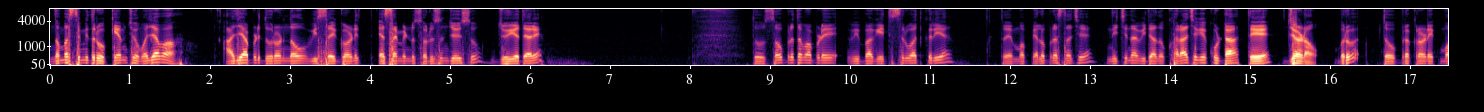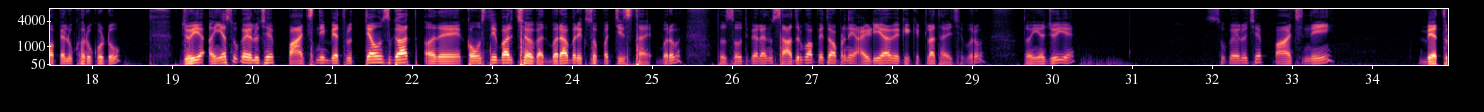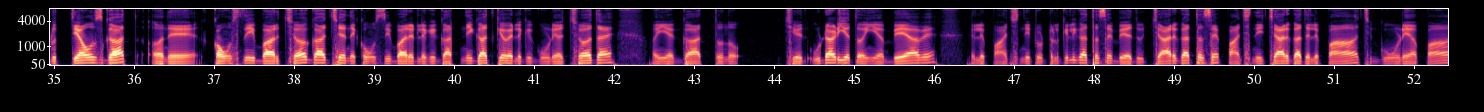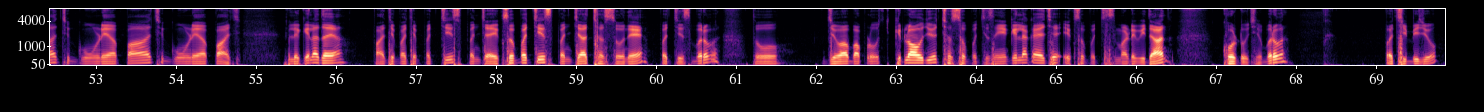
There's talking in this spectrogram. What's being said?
નમસ્તે મિત્રો, કેમ છો? મજામાં? આજે આપણે ધોરણ નવ વિષય ગણિત એસાઇનમેન્ટનું સોલ્યુશન જોઈશું. જોઈએ ત્યારે. તો સૌપ્રથમ આપણે વિભાગ એથી શરૂઆત કરીએ. તો એમાં પહેલો પ્રશ્ન છે, નીચેના વિધાનો ખરા છે કે ખોટા તે જણાવો. બરાબર? તો પ્રકરણ એકમાં પહેલું ખરું ખોટું. જોઈએ, અહીંયા શું કહેલું છે? પાંચની બે તૃતીયાંશ ઘાત અને કૌંસની બાર છ ઘાત. બરાબર એકસો પચીસ થાય. બરાબર? તો સૌથી પહેલાં એનું સાદુરૂપ આપે તો આપણને આઈડિયા આવે કે કેટલા થાય છે. બરાબર? તો અહીંયા જોઈએ. શું કહેલું છે? પાંચની બે તૃતીયાંશ ઘાત અને કૌંસની બાર છ ઘાત છે અને કૌંસની બાર એટલે કે ઘાતની ઘાત કહેવાય, એટલે કે ગુણ્યા છ થાય. અહીંયા ઘાતનો છેદ ઉડાડીએ તો અહીંયા બે આવે, એટલે પાંચની ટોટલ કેટલી ઘાત થશે બે દુ ચાર ઘાત થશે પાંચની ચાર ઘાત એટલે પાંચ ગુણ્યા પાંચ ગુણ્યા પાંચ ગુણ્યા પાંચ. એટલે કેટલા થયા? પાંચે પાંચે પચીસ, પંચા એકસો પચીસ, પંચા છસો ને પચીસ, બરાબર? તો જવાબ આપણો કેટલો આવવો જોઈએ? છસો પચીસ. અહીંયા કેટલા કહે છે? એકસો પચીસ માટે વિધાન ખોટું છે, બરાબર? પછી બીજું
